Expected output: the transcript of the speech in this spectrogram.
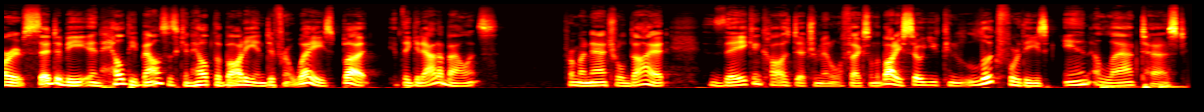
are said to be in healthy balances, can help the body in different ways. But if they get out of balance, from a natural diet, they can cause detrimental effects on the body. So you can look for these in a lab test.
